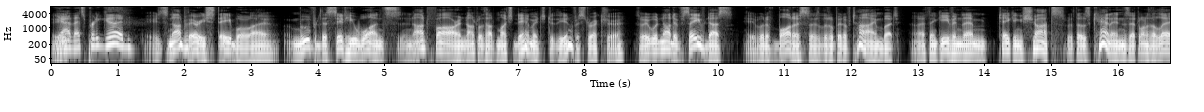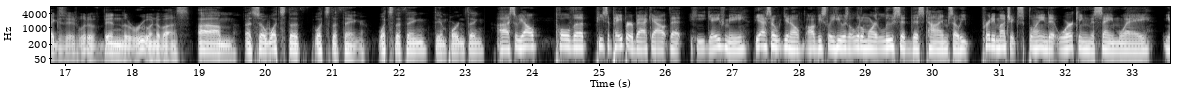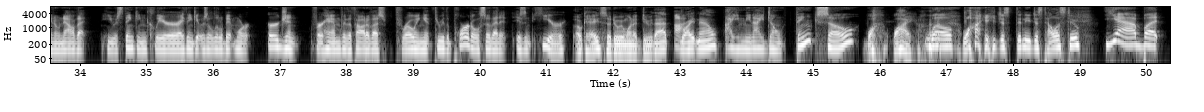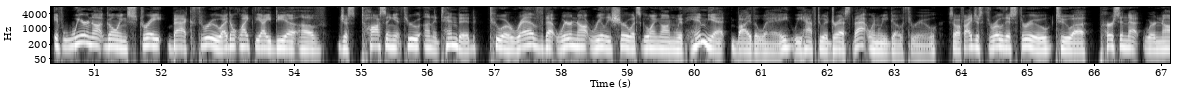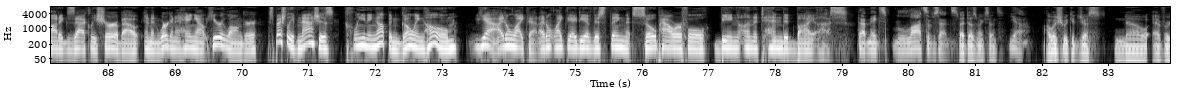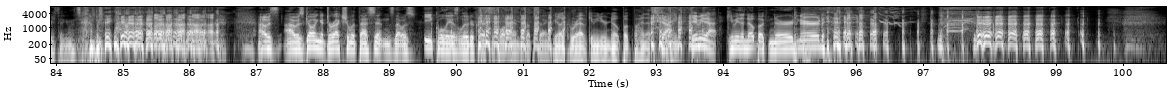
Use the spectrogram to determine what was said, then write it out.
Yeah, that's pretty good. It's not very stable. I moved the city once, not far and not without much damage to the infrastructure. So it would not have saved us. It would have bought us a little bit of time, but I think even them taking shots with those cannons at one of the legs, it would have been the ruin of us. Um. uh, So what's the what's the thing? What's the thing? The important thing? Uh, so yeah, I'll pull the piece of paper back out that he gave me. Yeah, so you know, obviously he was a little more lucid this time, so he pretty much explained it working the same way. You know, now that he was thinking clearer, I think it was a little bit more urgent for him for the thought of us throwing it through the portal so that it isn't here. Okay, so do we want to do that Uh, right now? I mean, I don't think so. Why? Why? Well, Why? He just didn't he just tell us to? Yeah, but if we're not going straight back through, I don't like the idea of just tossing it through unattended to a rev that we're not really sure what's going on with him yet, by the way. We have to address that when we go through. So if I just throw this through to a person that we're not exactly sure about, and then we're going to hang out here longer, especially if Nash is cleaning up and going home. Yeah, I don't like that. I don't like the idea of this thing that's so powerful being unattended by us. That makes lots of sense. That does make sense. Yeah. I wish we could just know everything that's happening. I was I was going a direction with that sentence that was equally as ludicrous as what I ended up saying. You're like, Rev, give me your notebook behind that screen. Yeah, give me that Give me the notebook, nerd. nerd.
